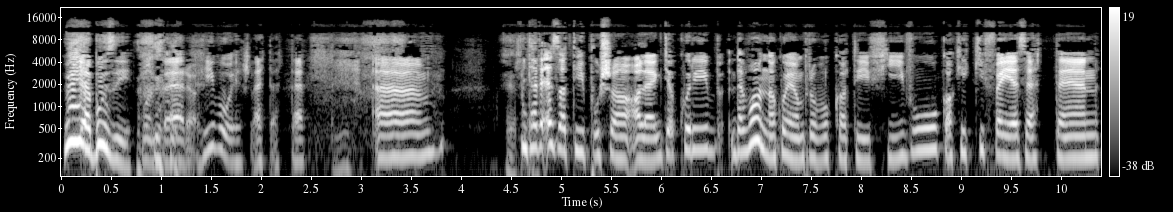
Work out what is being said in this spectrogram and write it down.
Hülye buzi, mondta erre a hívó, és letette. Um, Értem. Tehát ez a típus a, a leggyakoribb, de vannak olyan provokatív hívók, akik kifejezetten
